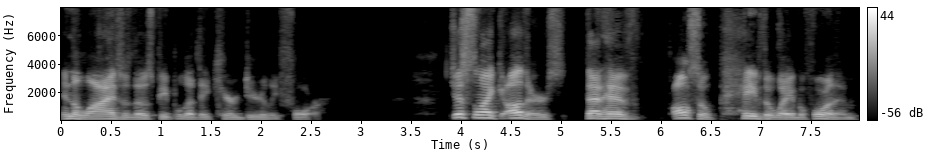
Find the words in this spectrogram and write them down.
in the lives of those people that they care dearly for. Just like others that have also paved the way before them,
